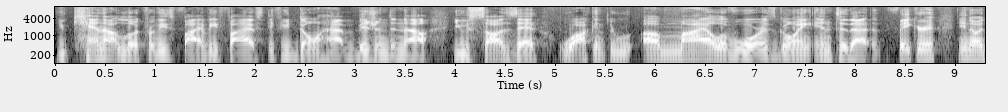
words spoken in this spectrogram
You cannot look for these 5v5s if you don't have vision denial. You saw Zed walking through a mile of wars going into that. Faker, you know,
